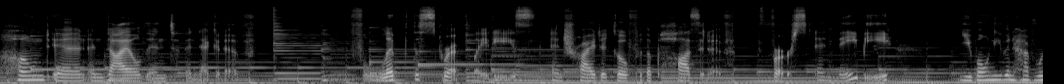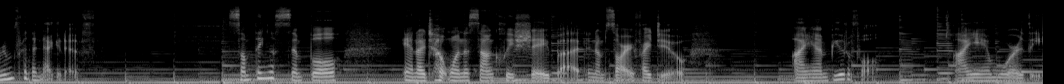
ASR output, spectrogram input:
honed in and dialed into the negative. Flip the script, ladies, and try to go for the positive first. And maybe you won't even have room for the negative. Something as simple, and I don't want to sound cliche, but, and I'm sorry if I do, I am beautiful. I am worthy.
